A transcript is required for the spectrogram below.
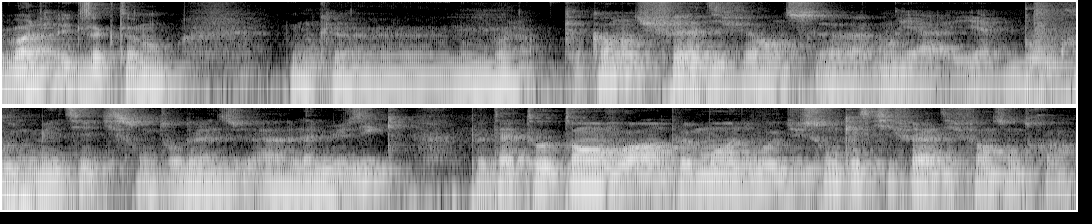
voilà exactement donc, euh, donc voilà. Comment tu fais la différence euh, Bon, il y a, y a beaucoup de métiers qui sont autour de la, euh, la musique, peut-être autant, voire un peu moins au niveau du son. Qu'est-ce qui fait la différence entre un,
